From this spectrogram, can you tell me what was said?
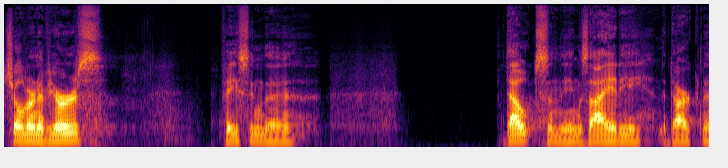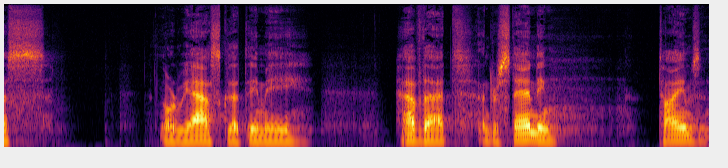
children of yours facing the doubts and the anxiety, the darkness. Lord, we ask that they may have that understanding times and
